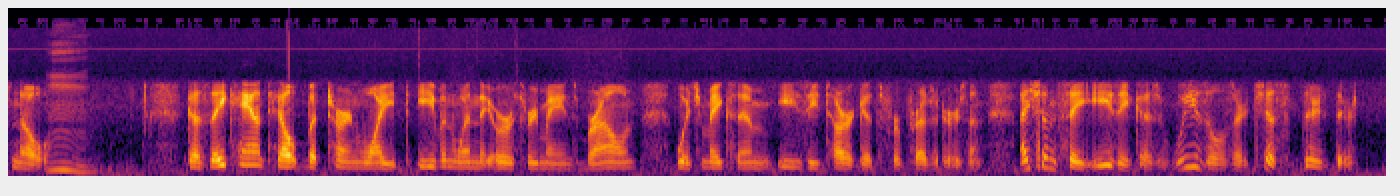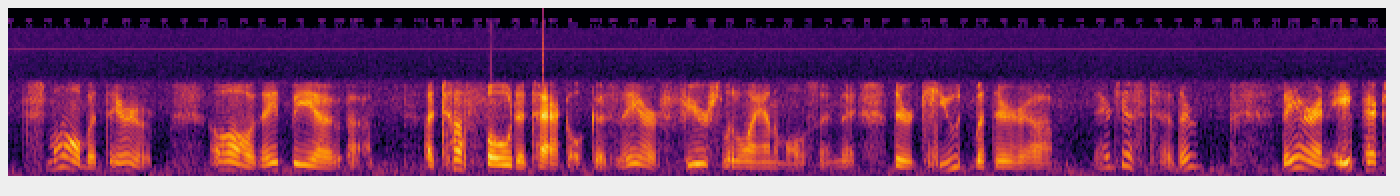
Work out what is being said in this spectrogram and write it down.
snow Mm. Because they can't help but turn white even when the earth remains brown, which makes them easy targets for predators. And I shouldn't say easy because weasels are just they're they're small, but they're oh they'd be a a, a tough foe to tackle because they are fierce little animals and they they're cute, but they're uh, they're just uh, they're they are an apex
